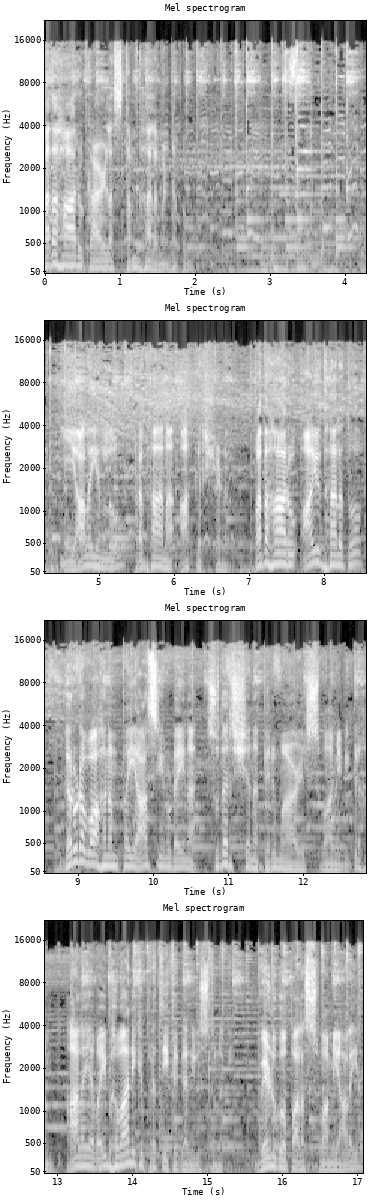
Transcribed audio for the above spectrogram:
పదహారు కాళ్ళ స్తంభాల మండపం. ఈ ఆలయంలో ప్రధాన ఆకర్షణ. పదహారు ఆయుధాలతో గరుడ వాహనంపై ఆసీనుడైన సుదర్శన పెరుమాళ్ స్వామి విగ్రహం ఆలయ వైభవానికి ప్రతీకగా నిలుస్తున్నది. వేణుగోపాల స్వామి ఆలయం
